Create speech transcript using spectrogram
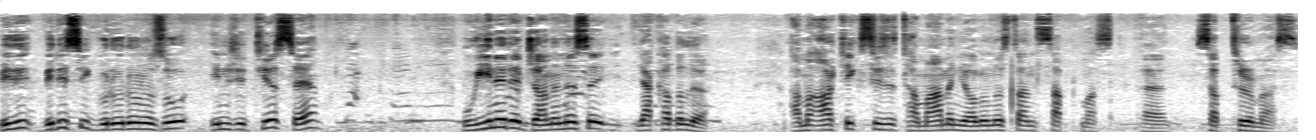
Bir, birisi gururunuzu incitirse bu yine de canınızı yakabilir. Ama artık sizi tamamen yolunuzdan sapmaz, e, saptırmaz.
